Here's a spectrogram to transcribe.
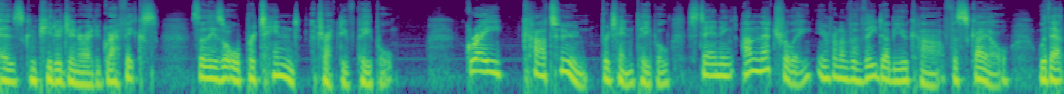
as computer generated graphics, so these are all pretend attractive people. Grey cartoon pretend people standing unnaturally in front of a VW car for scale without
